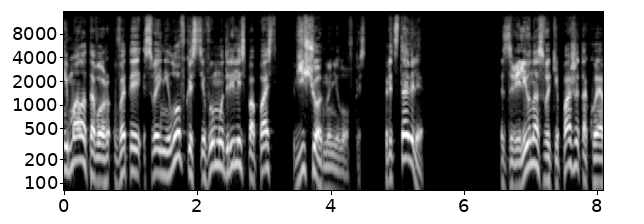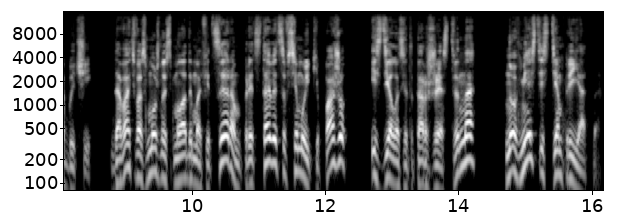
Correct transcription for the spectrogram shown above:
И мало того, в этой своей неловкости вы умудрились попасть в еще одну неловкость. Представили? Завели у нас в экипаже такой обычай – давать возможность молодым офицерам представиться всему экипажу и сделать это торжественно, но вместе с тем приятно.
